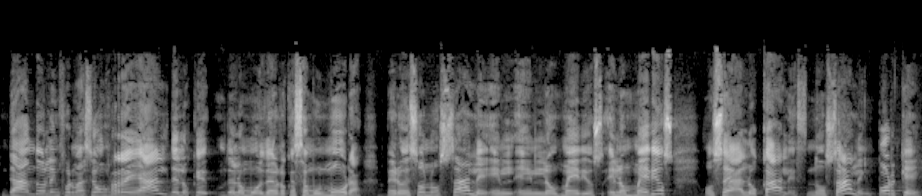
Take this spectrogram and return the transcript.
dando la información real de lo que de lo, mu- de lo que se murmura, pero eso no sale en, en los medios, en los medios, o sea, locales, no salen. ¿Por qué?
